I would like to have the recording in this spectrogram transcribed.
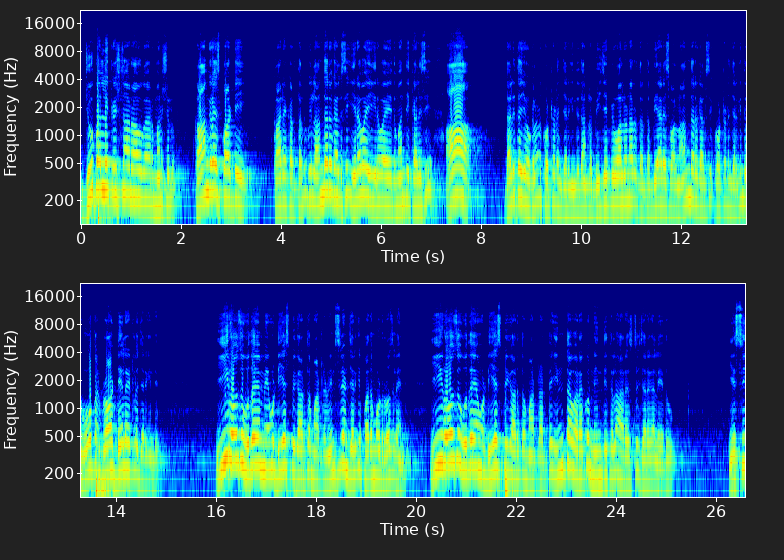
జూపల్లి కృష్ణారావు గారు మనుషులు కాంగ్రెస్ పార్టీ కార్యకర్తలు వీళ్ళందరూ కలిసి ఇరవై ఇరవై ఐదు మంది కలిసి ఆ దళిత యువకులను కొట్టడం జరిగింది. దాంట్లో బీజేపీ వాళ్ళు ఉన్నారు తర్వాత బీఆర్ఎస్ వాళ్ళని అందరూ కలిసి కొట్టడం జరిగింది. ఓపెన్ బ్రాడ్ డే లైట్లో జరిగింది ఇది. ఈరోజు ఉదయం మేము డిఎస్పీ గారితో మాట్లాడాం ఇన్సిడెంట్ జరిగి పదమూడు రోజులైంది. ఈ రోజు ఉదయం డిఎస్పీ గారితో మాట్లాడితే ఇంతవరకు నిందితుల అరెస్ట్ జరగలేదు. SC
